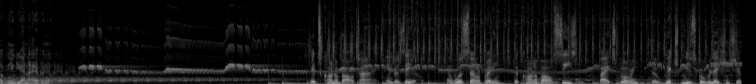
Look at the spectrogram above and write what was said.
of Indiana Avenue. It's Carnival time in Brazil, and we're celebrating the Carnival season by exploring the rich musical relationship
